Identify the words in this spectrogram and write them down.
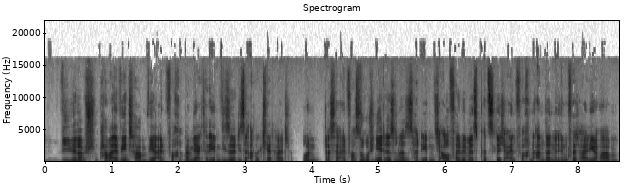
wie wir glaube ich schon ein paar Mal erwähnt haben, wie er einfach, man merkt halt eben diese, diese Abgeklärtheit und dass er einfach so routiniert ist und dass es halt eben nicht auffällt, wenn wir jetzt plötzlich einfach einen anderen Innenverteidiger haben,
